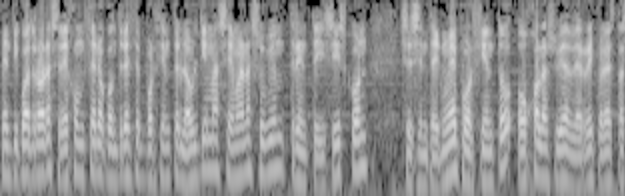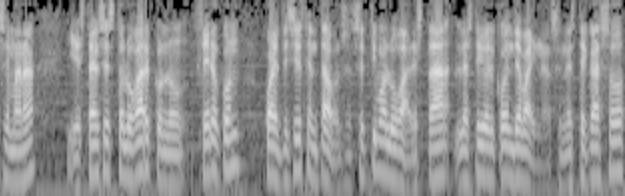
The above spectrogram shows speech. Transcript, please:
24 horas se deja un 0,13%, en la última semana subió un 36,69%, ojo a la subida de Ripple esta semana, y está en sexto lugar con 0,46 centavos. En séptimo lugar está la stablecoin de Binance, en este caso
